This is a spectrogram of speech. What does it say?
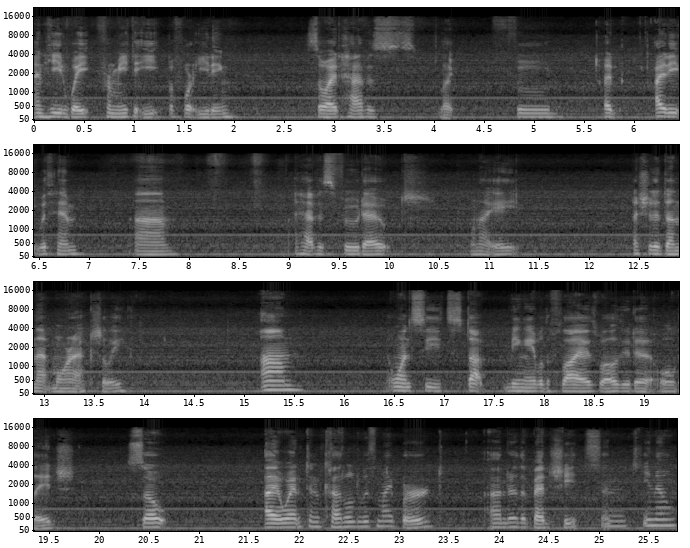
and he'd wait for me to eat before eating, so I'd have his like food. I'd I'd eat with him. Um, I'd have his food out when I ate. I should have done that more actually. Um, once he stopped being able to fly as well due to old age. So, I went and cuddled with my bird under the bed sheets, and you know,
